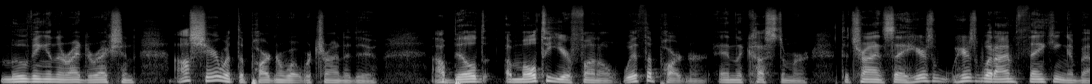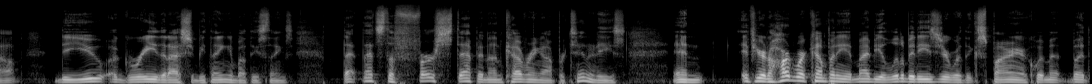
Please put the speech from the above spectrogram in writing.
moving in the right direction, I'll share with the partner what we're trying to do. I'll build a multi-year funnel with the partner and the customer to try and say, here's here's what I'm thinking about. Do you agree that I should be thinking about these things? That that's the first step in uncovering opportunities. And if you're at a hardware company, it might be a little bit easier with expiring equipment. But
